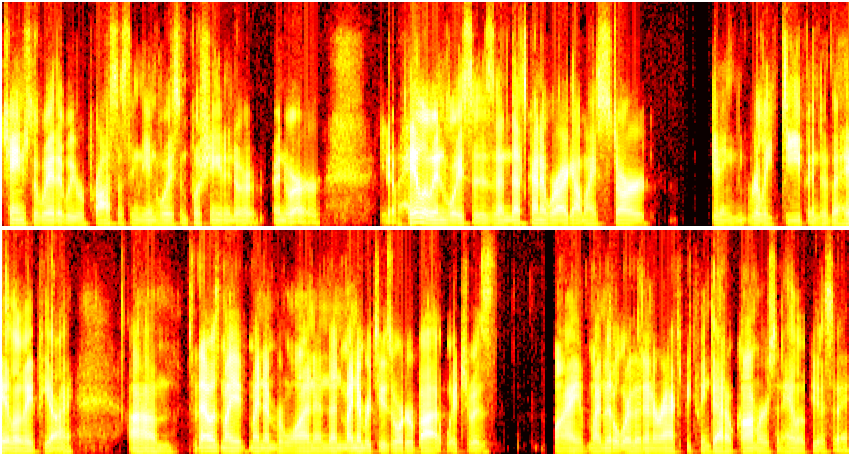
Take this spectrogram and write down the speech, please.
change the way that we were processing the invoice and pushing it into our, into our you know Halo invoices, and that's kind of where I got my start getting really deep into the Halo API. Um, so that was my my number one, and then my number two is OrderBot, which was my my middleware that interacts between Datto Commerce and Halo PSA.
